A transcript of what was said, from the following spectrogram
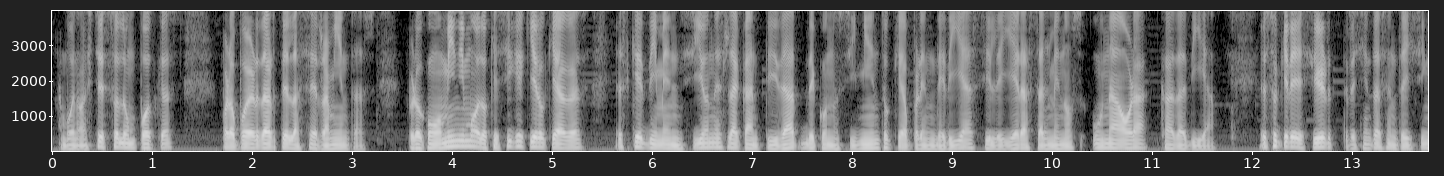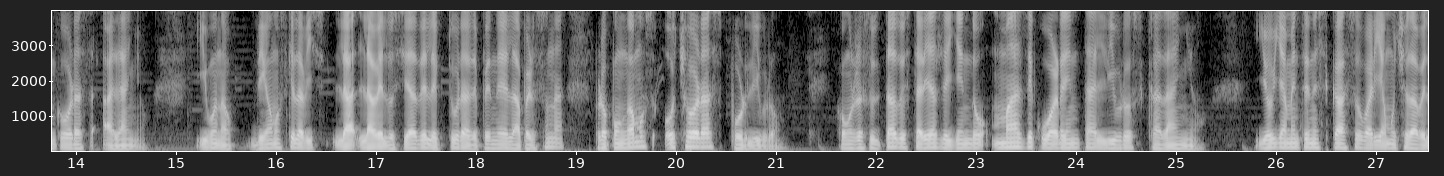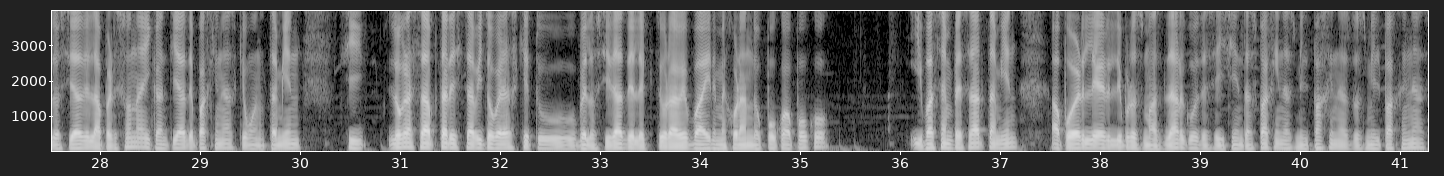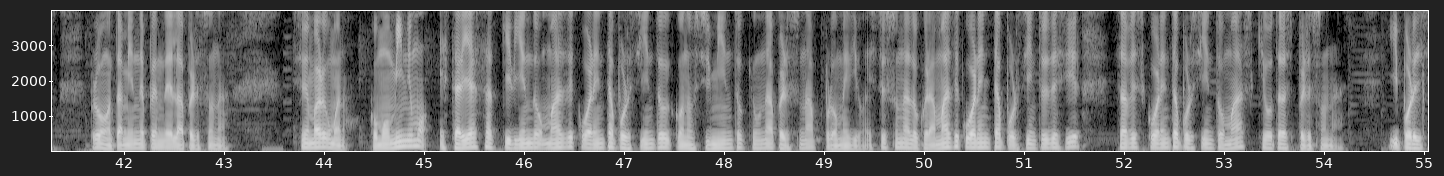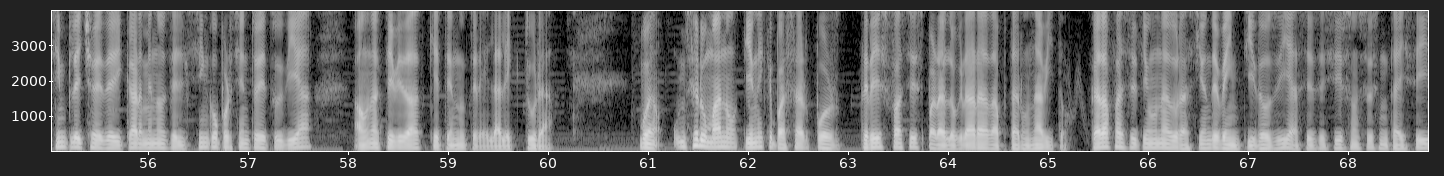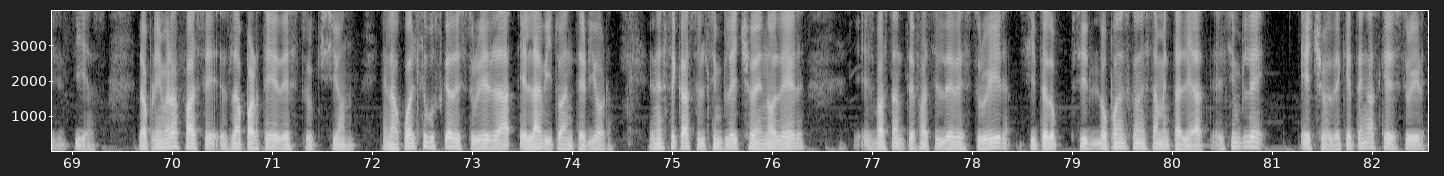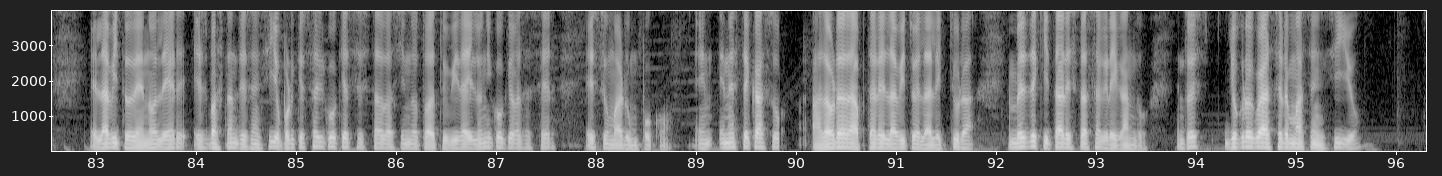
Bueno, este es solo un podcast para poder darte las herramientas, pero como mínimo lo que sí que quiero que hagas es que dimensiones la cantidad de conocimiento que aprenderías si leyeras al menos una hora cada día. Eso quiere decir 365 horas al año. Y bueno, digamos que la, la velocidad de lectura depende de la persona, pero pongamos 8 horas por libro. Como resultado estarías leyendo más de 40 libros cada año. Y obviamente en este caso varía mucho la velocidad de la persona y cantidad de páginas que bueno, también si logras adaptar este hábito verás que tu velocidad de lectura va a ir mejorando poco a poco y vas a empezar también a poder leer libros más largos de 600 páginas, 1000 páginas, 2000 páginas, pero bueno, también depende de la persona. Sin embargo, bueno, como mínimo estarías adquiriendo más de 40% de conocimiento que una persona promedio. Esto es una locura, más de 40%, es decir, sabes 40% más que otras personas. Y por el simple hecho de dedicar menos del 5% de tu día a una actividad que te nutre, la lectura. Bueno, un ser humano tiene que pasar por tres fases para lograr adaptar un hábito. Cada fase tiene una duración de 22 días, es decir, son 66 días. La primera fase es la parte de destrucción, en la cual se busca destruir el hábito anterior. En este caso, el simple hecho de no leer es bastante fácil de destruir si, te lo, si lo pones con esta mentalidad. El simple hecho de que tengas que destruir el hábito de no leer es bastante sencillo porque es algo que has estado haciendo toda tu vida y lo único que vas a hacer es sumar un poco. En, en, este caso, a la hora de adaptar el hábito de la lectura, en vez de quitar estás agregando. Entonces yo creo que va a ser más sencillo,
